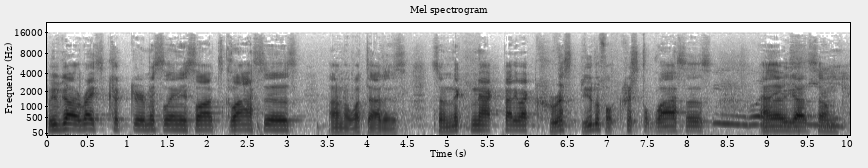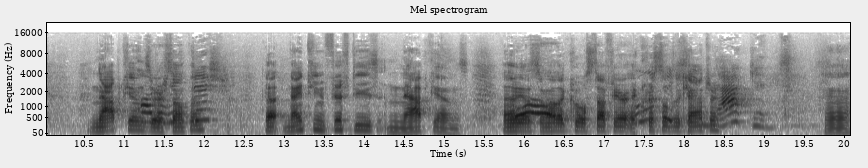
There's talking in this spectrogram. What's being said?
We've got a rice cooker, miscellaneous lots, glasses. I don't know what that is. Some knick-knack, paddywhack, crisp, beautiful crystal glasses. Mm, And then we got some napkins or something. fish. Uh, yeah, 1950s napkins. And then we got some other cool stuff here. A crystal decanter. Napkins. Yeah.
